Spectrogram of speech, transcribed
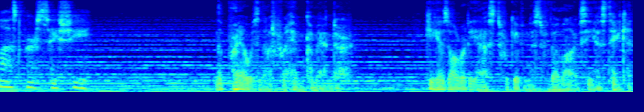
Last verse say she? The prayer was not for him, Commander. He has already asked forgiveness for the lives he has taken.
